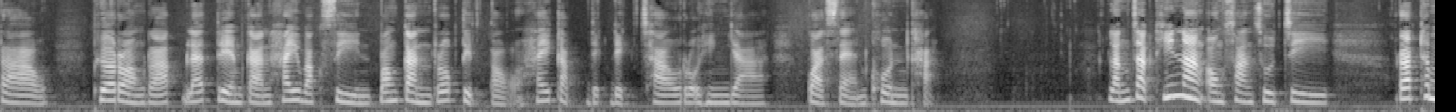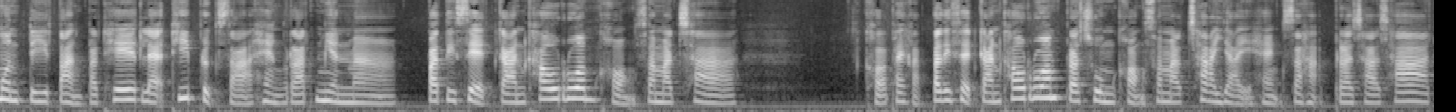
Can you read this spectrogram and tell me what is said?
คราว เพื่อรองรับและเตรียมการให้วัคซีนป้องกันโรคติดต่อให้กับเด็กๆ ชาวโรฮิงญากว่าแสนคนค่ะ หลังจากที่นางองซานซูจี รัฐมนตรีต่างประเทศและที่ปรึกษาแห่งรัฐเมียนมา ปฏิเสธการเข้าร่วมของสมัชชาขออภัยค่ะ ปฏิเสธการเข้าร่วมประชุมของสมัชชาใหญ่แห่งสหประชาชาติ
